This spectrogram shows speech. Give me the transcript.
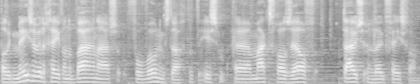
Wat ik mee zou willen geven aan de Barenaars voor Woningsdag, dat is, uh, maakt vooral zelf thuis een leuk feest van.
